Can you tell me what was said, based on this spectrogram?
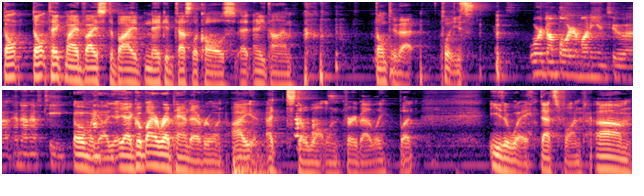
don't don't take my advice to buy naked Tesla calls at any time. don't do that, please. Or dump all your money into uh, an NFT. Oh my god, yeah, yeah. Go buy a red panda, everyone. I I still want one very badly, but either way, that's fun. Um,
